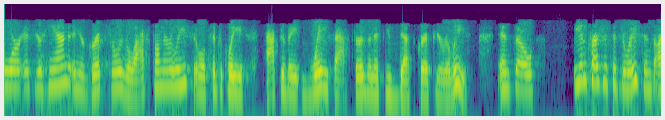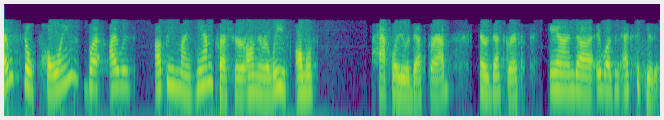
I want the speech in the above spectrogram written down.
or if your hand and your grip's really relaxed on the release, it will typically activate way faster than if you death grip your release. And so in pressure situations, I was still pulling, but I was upping my hand pressure on the release almost halfway to a death grab or death grip, and uh, it wasn't executing.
